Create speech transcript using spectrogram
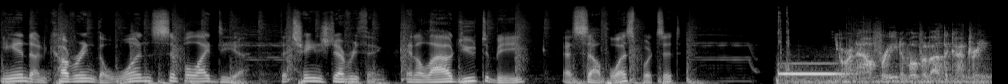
and uncovering the one simple idea that changed everything and allowed you to be, as Southwest puts it, You are now free to move about the country.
